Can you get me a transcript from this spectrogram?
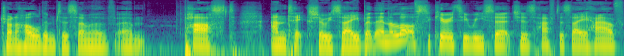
trying to hold him to some of um, past antics, shall we say. But then a lot of security researchers have to say have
